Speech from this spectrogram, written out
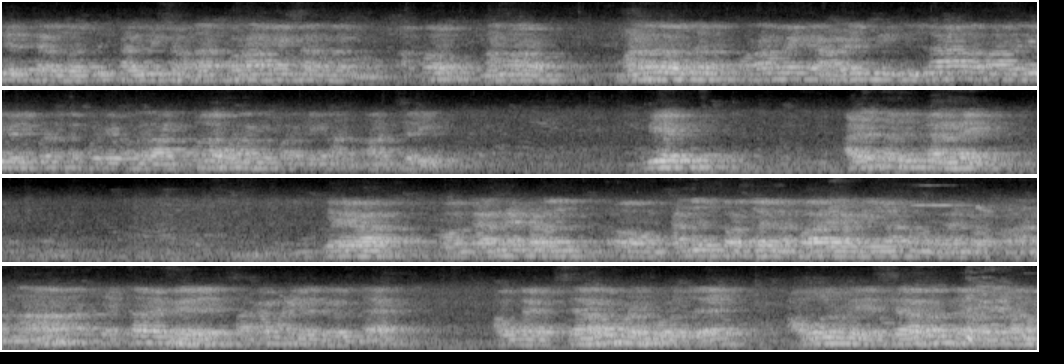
இருக்கிறது வந்து கல்வி அதான் பொறாமை சார்ந்தது அப்போ நம்ம மனதில் வந்து அந்த பொறாமைங்கிற அழுகு இல்லாத மாதிரி வெளிப்படுத்தக்கூடிய ஒரு அற்புத உணர்வு பார்த்தீங்கன்னா ஆச்சரியம் வியப்பு. அடுத்தது கருணை. இறைவா உன் கருணை கடல் உன் கண்ணு திறந்து என்ன பாரு அப்படின்லாம் நம்ம வேண்டோம் ஆனா நான் எத்தனை பேர் சக மனிதர்கள்ட்ட அவங்க சிரமப்படும் பொழுது அவங்களுடைய சிரமத்தை வந்து நம்ம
